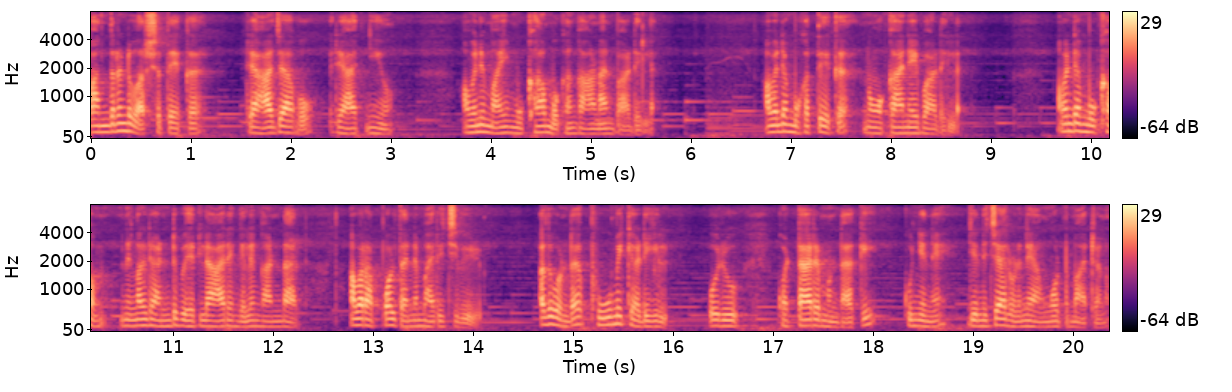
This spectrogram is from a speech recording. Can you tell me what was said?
പന്ത്രണ്ട് വർഷത്തേക്ക് രാജാവോ രാജ്ഞിയോ അവനുമായി മുഖാമുഖം കാണാൻ പാടില്ല. അവന്റെ മുഖത്തേക്ക് നോക്കാനേ പാടില്ല. അവന്റെ മുഖം നിങ്ങൾ രണ്ടുപേരിൽ ആരെങ്കിലും കണ്ടാൽ അവർ അപ്പോൾ തന്നെ മരിച്ചു വീഴും. അതുകൊണ്ട് ഭൂമിക്കടിയിൽ ഒരു കൊട്ടാരമുണ്ടാക്കി കുഞ്ഞിനെ ജനിച്ചാലുടനെ അങ്ങോട്ട് മാറ്റണം.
